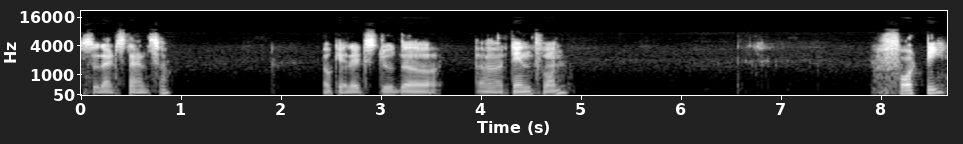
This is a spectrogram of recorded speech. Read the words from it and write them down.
so that's the answer. Okay let's do the uh, 10th one. 40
